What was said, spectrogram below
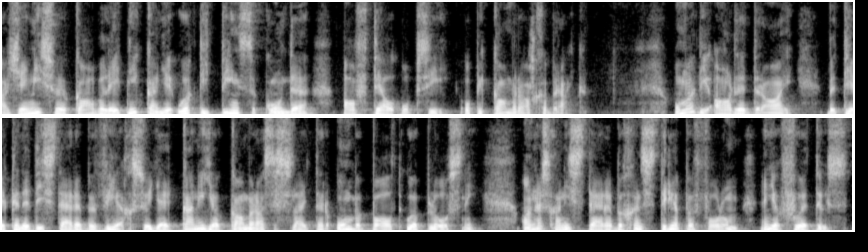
As jy nie so 'n kabel het nie, kan jy ook die 10 sekonde aftel opsie op die kamera gebruik. Omdat die aarde draai, beteken dit die sterre beweeg, so jy kan nie jou kamera se sluiter onbepaald ooplos nie. Anders gaan die sterre begin strepe vorm in jou fotos.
